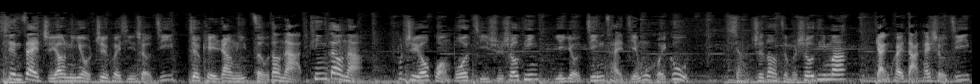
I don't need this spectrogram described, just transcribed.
现在只要你有智慧型手机，就可以让你走到哪听到哪。不只有广播及时收听，也有精彩节目回顾。想知道怎么收听吗？赶快打开手机，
